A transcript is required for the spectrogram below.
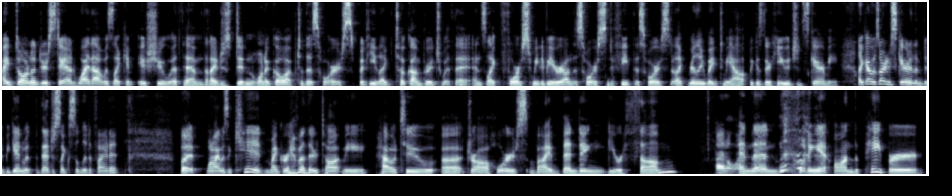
I don't understand why that was like an issue with him that I just didn't want to go up to this horse, but he like took umbrage with it and like forced me to be around this horse and to feed this horse. It like really wigged me out because they're huge and scare me. Like I was already scared of them to begin with, but that just like solidified it. But when I was a kid, my grandmother taught me how to uh, draw a horse by bending your thumb I don't like and that. then putting it on the paper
